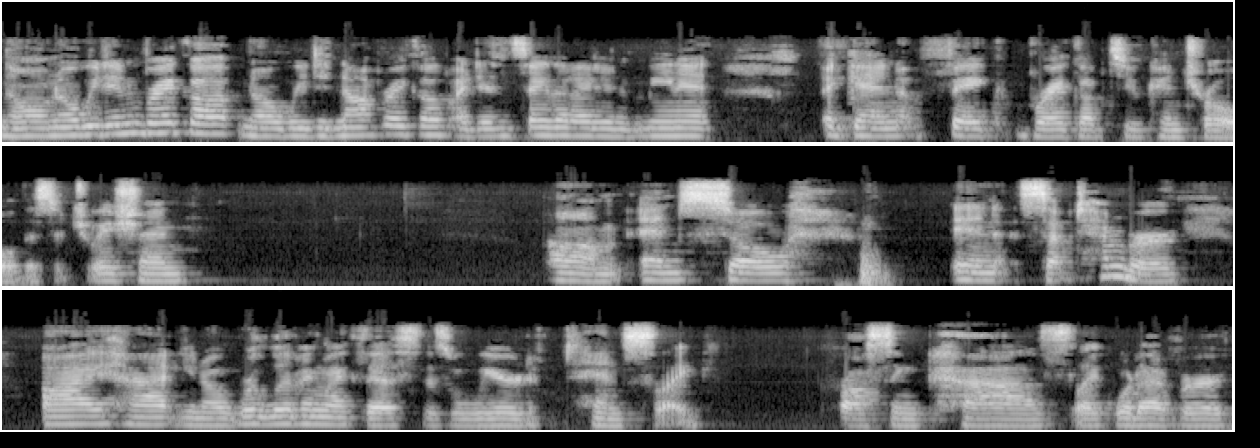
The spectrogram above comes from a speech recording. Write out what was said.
No, no, we didn't break up. No, we did not break up. I didn't say that. I didn't mean it. Again, fake breakup to control the situation. Um, and so in September, I had, you know, we're living like this, this weird, tense, like crossing paths, like whatever.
